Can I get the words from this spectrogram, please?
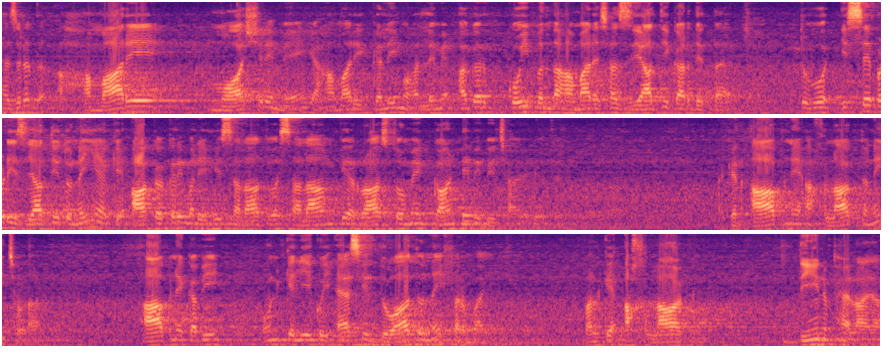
حضرت، ہمارے معاشرے میں یا ہماری گلی محلے میں اگر کوئی بندہ ہمارے ساتھ زیادتی کر دیتا ہے، تو وہ اس سے بڑی زیادتی تو نہیں ہے کہ آقا کریم علیہ صلاحت وسلام کے راستوں میں کانٹے بھی بچھائے گئے تھے۔ لیکن آپ نے اخلاق تو نہیں چھوڑا۔ آپ نے کبھی ان کے لیے کوئی ایسی دعا تو نہیں فرمائی۔ بلکہ اخلاق، دین پھیلایا۔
